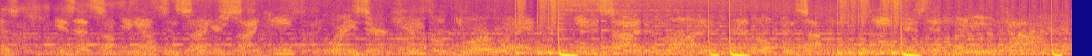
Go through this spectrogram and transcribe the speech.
Is, is that something else inside your psyche, or is there a chemical doorway inside the mind that opens up and the belief is that when you die,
